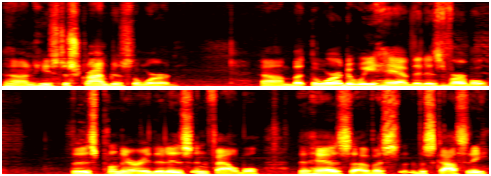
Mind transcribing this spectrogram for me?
and He's described as the Word. Um, but the Word that we have that is verbal, that is plenary, that is infallible, that has a vis- viscosity,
